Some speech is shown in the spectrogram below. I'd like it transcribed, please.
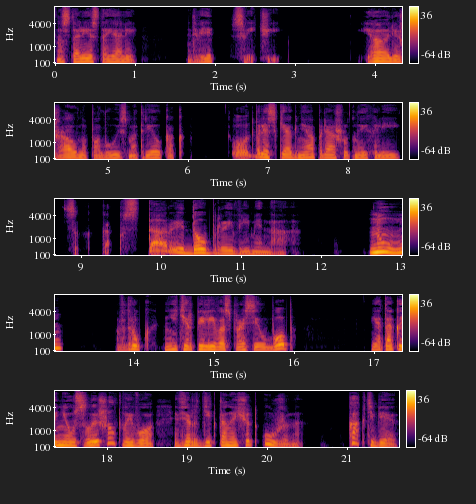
На столе стояли две свечи. Я лежал на полу и смотрел, как отблески огня пляшут на их лицах. как в старые добрые времена. — Ну? — вдруг нетерпеливо спросил Боб. — Я так и не услышал твоего вердикта насчет ужина. Как тебе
